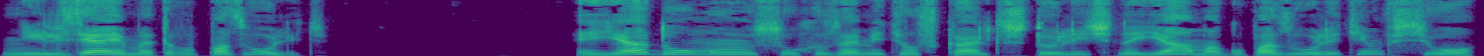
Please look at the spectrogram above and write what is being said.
Нельзя им этого позволить. «Я думаю, — сухо заметил Скальд, — что лично я могу позволить им все,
